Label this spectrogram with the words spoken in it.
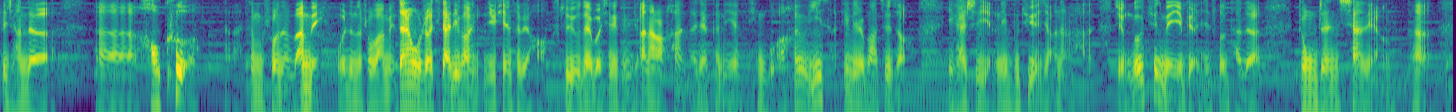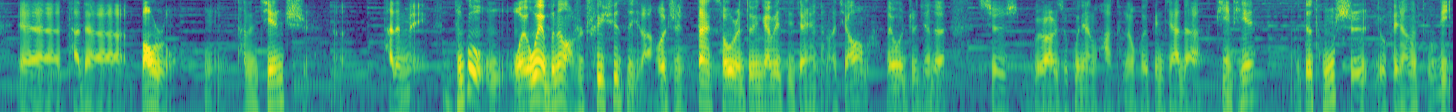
非常的，呃，好客啊，怎么说呢？完美，我只能说完美。但是我知道其他地方女性也特别好，最有代表性的肯定是安娜尔汗，大家肯定也听过啊，很有意思啊。迪丽热巴最早一开始演的那部剧也叫安娜尔汗，整个剧里面也表现出了她的忠贞善良啊，呃，她的包容，嗯，她的坚持，嗯，她的美。不过我我也不能老是吹嘘自己了，我只但所有人都应该为自己家乡感到骄傲嘛。所以我只觉得是维吾尔族姑娘的话，可能会更加的体贴的同时又非常的独立。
